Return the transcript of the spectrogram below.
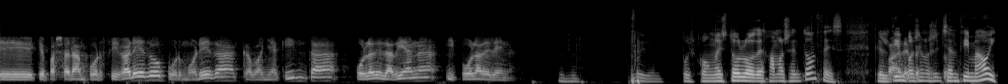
eh, que pasarán por Figaredo, por Moreda, Cabaña Quinta, Pola de la Viana y Pola de Lena. Muy bien. Pues con esto lo dejamos entonces, que el tiempo se nos echa encima hoy.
